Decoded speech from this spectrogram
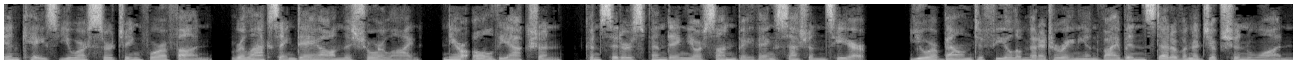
In case you are searching for a fun, relaxing day on the shoreline, near all the action, consider spending your sunbathing sessions here. You are bound to feel a Mediterranean vibe instead of an Egyptian one,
